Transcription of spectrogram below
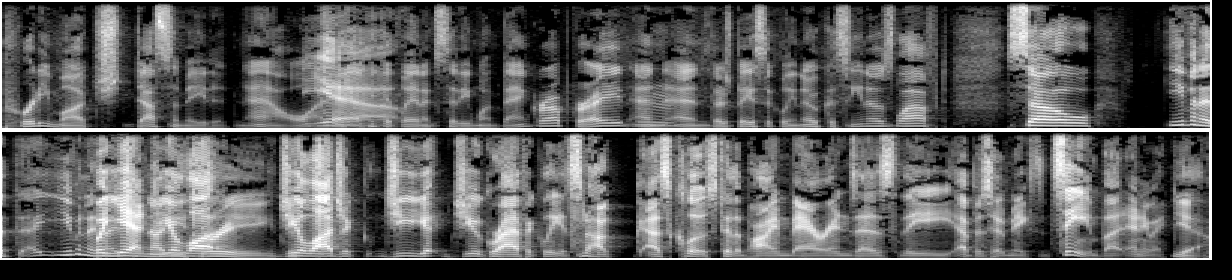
pretty much decimated now. I mean, I Yeah. think Atlantic City went bankrupt, right? And hmm. and there's basically no casinos left. So even at even in But yeah, geolo- 1993, geologic, ge- geographically, it's not as close to the Pine Barrens as the episode makes it seem. But anyway, yeah,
